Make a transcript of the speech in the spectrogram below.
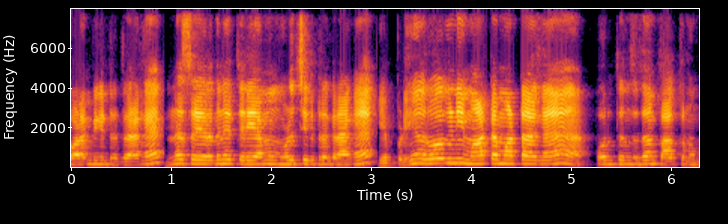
புலம்பிக்கிட்டு இருக்கிறாங்க. என்ன செய்யறதுன்னே தெரியாம முழிச்சுக்கிட்டு இருக்கிறாங்க. எப்படியும் ரோகிணி மாட்ட மாட்டாங்க. பொறுத்திருந்து தான் பார்க்கணும்.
